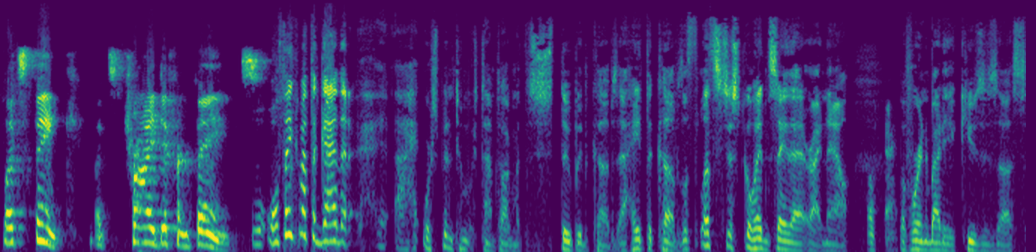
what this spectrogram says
Let's think. Let's try different things. Well, well, think about the guy that I, we're spending too much time talking about the stupid Cubs. I hate the Cubs. Let's let's just go ahead and say that right now Okay. before anybody accuses us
